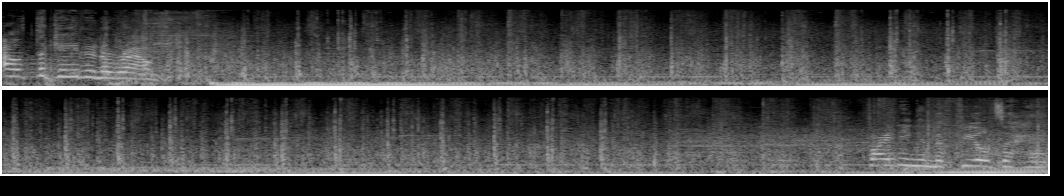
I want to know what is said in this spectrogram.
Out the gate and around! Fighting in the fields ahead.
